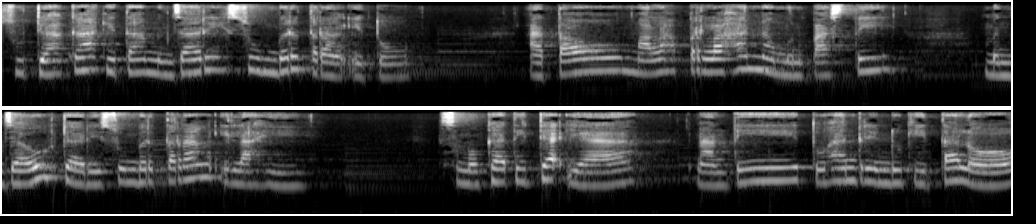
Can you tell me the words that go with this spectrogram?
sudahkah kita mencari sumber terang itu? Atau malah perlahan namun pasti menjauh dari sumber terang ilahi. Semoga tidak ya. Nanti Tuhan rindu kita loh.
